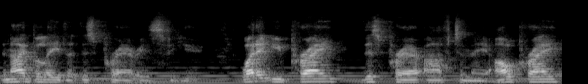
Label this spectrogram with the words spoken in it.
then I believe that this prayer is for you. Why don't you pray this prayer after me? I'll pray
